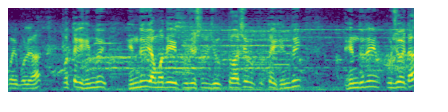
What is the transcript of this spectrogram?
কোনো বলে না। প্রত্যেক হিন্দুই হিন্দুই আমাদের এই পুজোর সাথে যুক্ত আছে প্রত্যেক হিন্দুই, হিন্দুদের পুজো এটা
